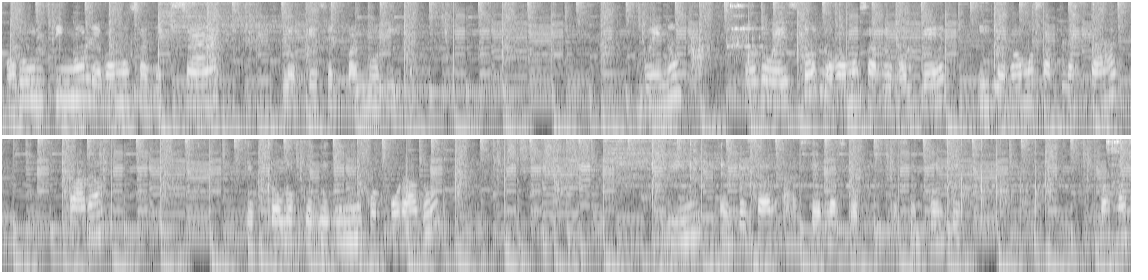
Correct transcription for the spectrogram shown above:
por último le vamos a anexar lo que es el pan molido. Bueno todo esto lo vamos a revolver y lo vamos a aplastar para que todo quede bien incorporado y empezar a hacer las tortitas. Entonces vamos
